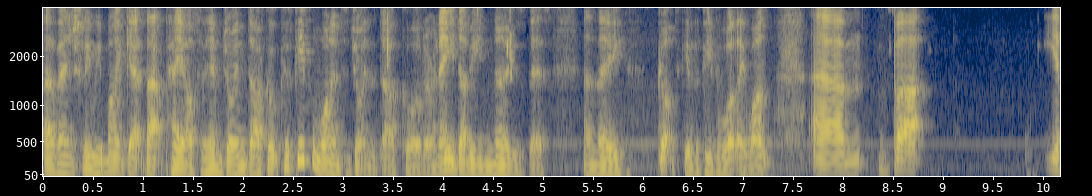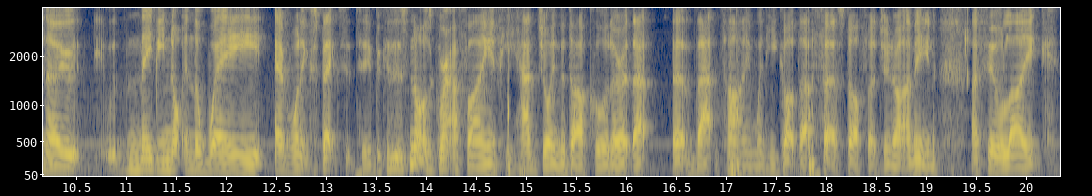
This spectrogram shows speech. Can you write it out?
eventually we might get that payoff of him joining Dark Order because people want him to join the Dark Order, and AEW knows this, and they got to give the people what they want. Um, but you know, maybe not in the way everyone expects it to, because it's not as gratifying if he had joined the Dark Order at that at that time when he got that first offer. Do you know what I mean? I feel like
